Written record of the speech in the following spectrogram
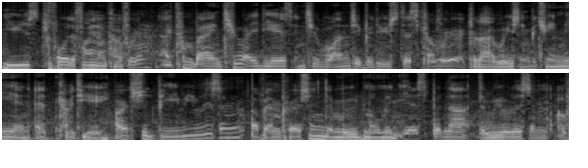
used for the final cover. I combined two ideas into one to produce this cover, a collaboration between me and Edd Cartier. Art should be realism of impression, the mood moment, yes, but not the realism of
